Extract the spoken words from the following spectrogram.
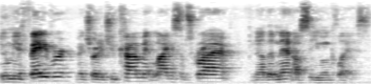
Do me a favor, make sure that you comment, like, and subscribe. And other than that, I'll see you in class.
